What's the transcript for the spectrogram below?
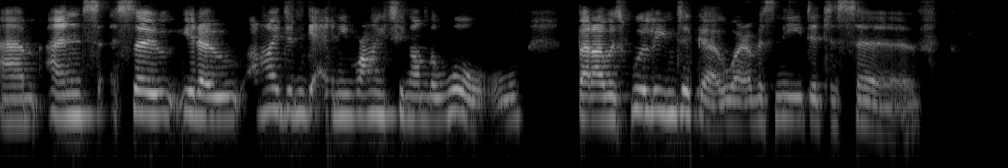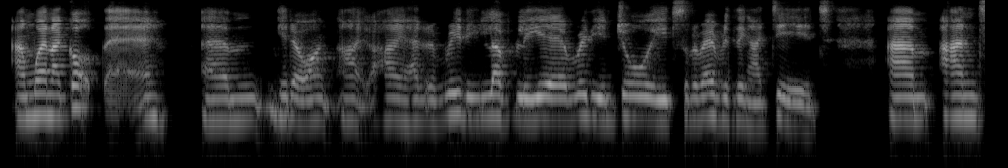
Um, and so, you know, I didn't get any writing on the wall, but I was willing to go where I was needed to serve. And when I got there, um, you know, I, I, I, had a really lovely year, really enjoyed sort of everything I did. Um, and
